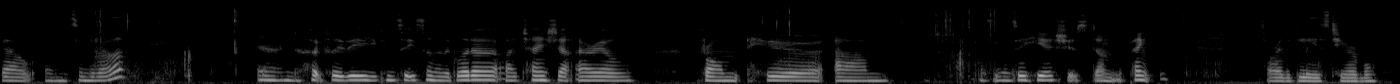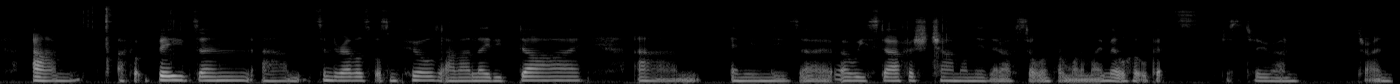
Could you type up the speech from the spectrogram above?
Belle and Cinderella. And hopefully there you can see some of the glitter. I changed out Ariel from her, um, as you can see here, she's done the pink. Sorry, the glare is terrible. Um, I put beads in. Um, Cinderella's got some pearls a la Lady Di. Um, and then there's a, a, wee starfish charm on there that I've stolen from one of my Mill Hill kits just to um, try and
